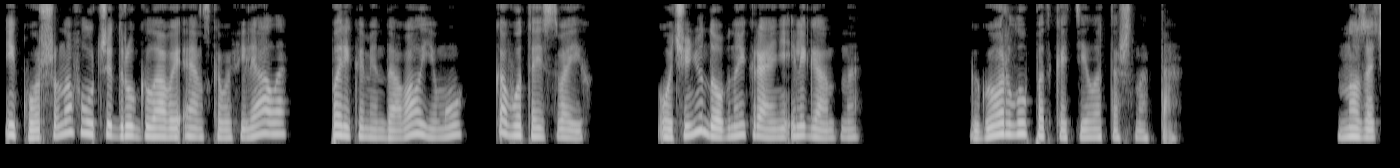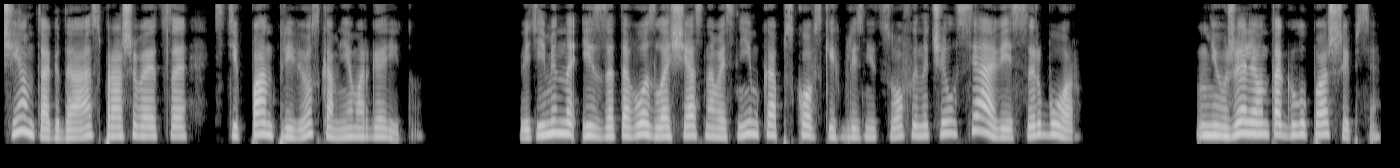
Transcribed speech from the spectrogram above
И Коршунов, лучший друг главы Энского филиала, порекомендовал ему кого-то из своих. Очень удобно и крайне элегантно. К горлу подкатила тошнота. Но зачем тогда, спрашивается, Степан привез ко мне Маргариту? Ведь именно из-за того злосчастного снимка псковских близнецов и начался весь сыр-бор. Неужели он так глупо ошибся?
